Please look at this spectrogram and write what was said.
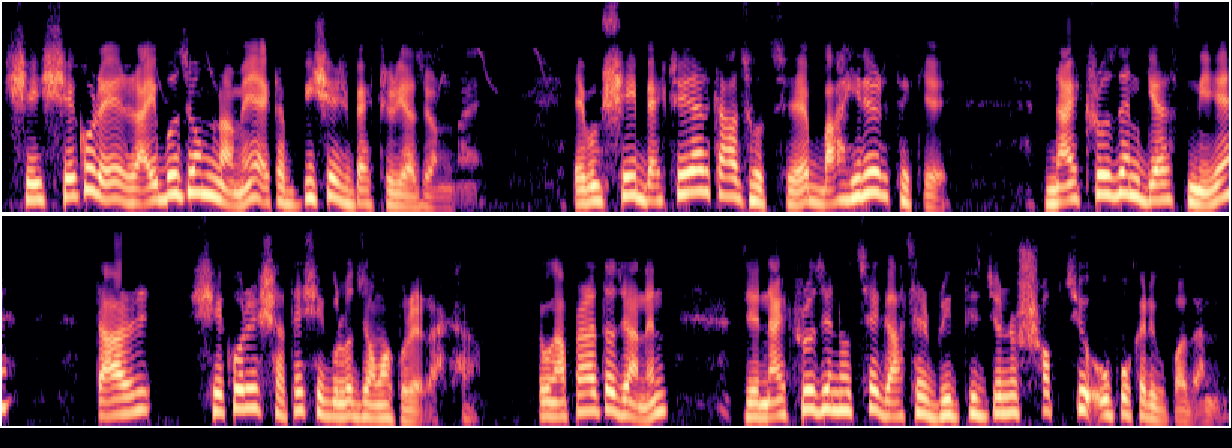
সেই শেকড়ে রাইবোজম নামে একটা বিশেষ ব্যাকটেরিয়া জন্মায়। এবং সেই ব্যাকটেরিয়ার কাজ হচ্ছে বাহিরের থেকে নাইট্রোজেন গ্যাস নিয়ে তার শেকড়ের সাথে সেগুলো জমা করে রাখা। এবং আপনারা তো জানেন যে নাইট্রোজেন হচ্ছে গাছের বৃদ্ধির জন্য সবচেয়ে উপকারী উপাদান।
